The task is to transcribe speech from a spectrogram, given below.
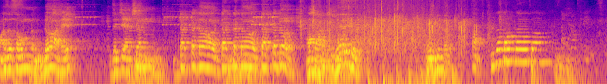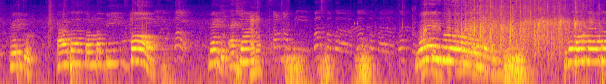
माझं साऊंड ड आहे. ज्याची ऍक्शन डट डट डट डट डट डट व्हेरी गुड हा. तुझा साऊंड काय होता? व्हेरी गुड काय होता? साऊंड ऑफ बी ब very good action very good तुझा साऊंड काय होता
